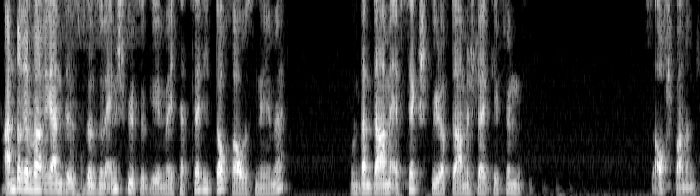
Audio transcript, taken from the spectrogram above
Andere Variante ist wieder so ein Endspiel zu gehen, wenn ich tatsächlich doch rausnehme und dann Dame F6 spiele auf Dame schlägt G5. Ist auch spannend.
